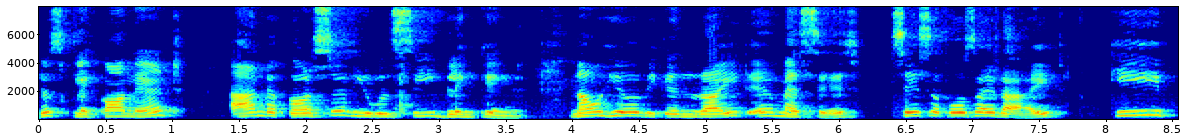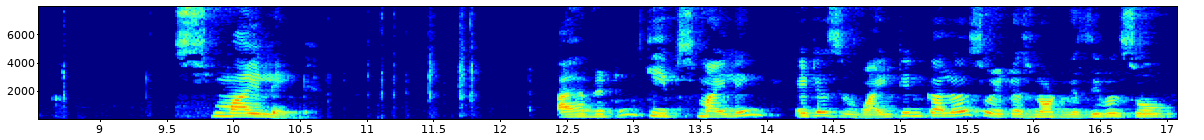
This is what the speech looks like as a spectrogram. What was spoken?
Just click on it and a cursor you will see blinking. Now here we can write a message. Say suppose I write keep smiling. I have written keep smiling. It is white in color so it is not visible so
